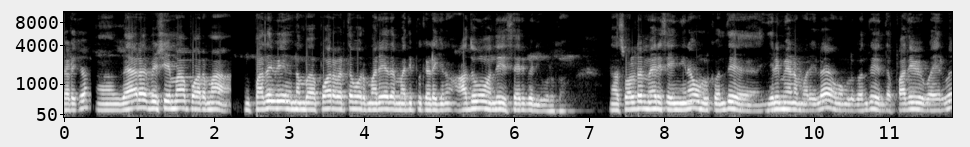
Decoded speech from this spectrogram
கிடைக்கும். வேறு விஷயமா போகிறோமா பதவி நம்ம போகிற இடத்த ஒரு மரியாதை மதிப்பு கிடைக்கணும் அதுவும் வந்து சரி பண்ணி கொடுக்கும். நான் சொல்கிற மாரி செஞ்சீங்கன்னா உங்களுக்கு வந்து எளிமையான முறையில் உங்களுக்கு வந்து இந்த பதவி உயர்வு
